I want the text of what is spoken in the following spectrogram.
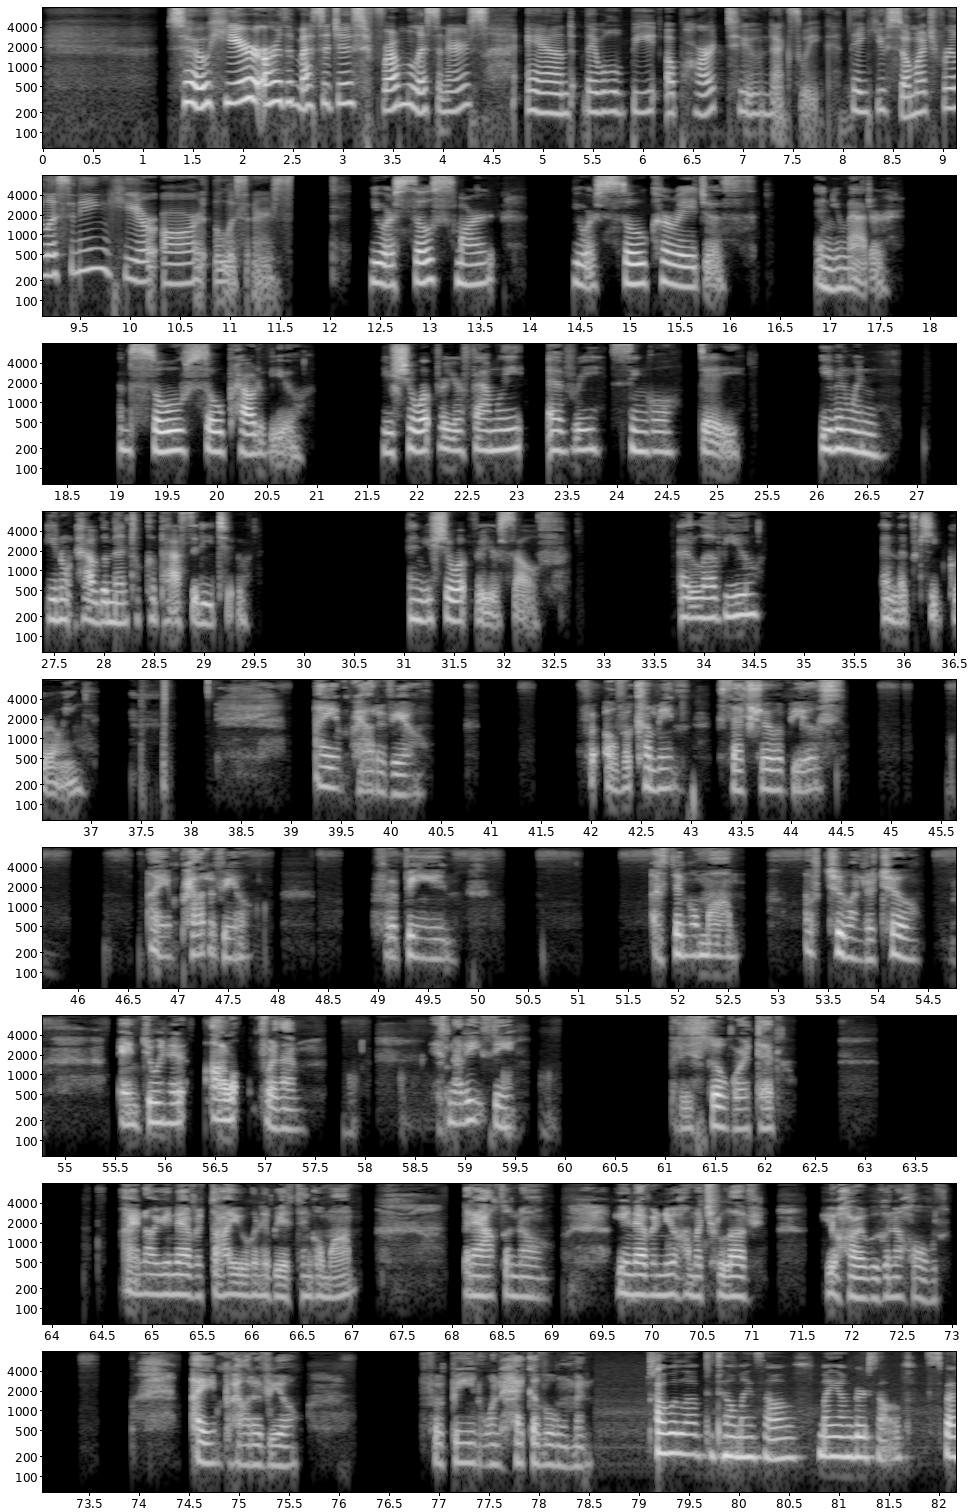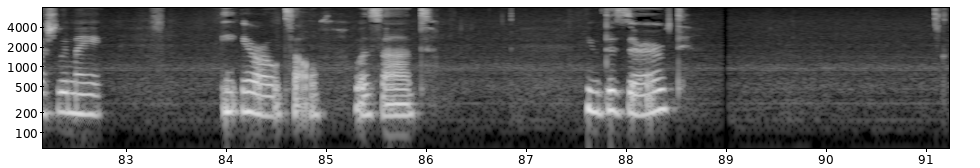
So, here are the messages from listeners, and they will be a part two next week. Thank you so much for listening. Here are the listeners. You are so smart, you are so courageous, and you matter. I'm so, so proud of you. You show up for your family every single day, even when you don't have the mental capacity to and you show up for yourself. I love you, and let's keep growing. I am proud of you for overcoming sexual abuse. I am proud of you for being a single mom of two under two and doing it all for them. It's not easy but it's still worth it. I know you never thought you were going to be a single mom, but I also know you never knew how much love your heart was going to hold. I am proud of you for being one heck of a woman. I would love to tell myself, my younger self, especially my eight year old self, was that you deserved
